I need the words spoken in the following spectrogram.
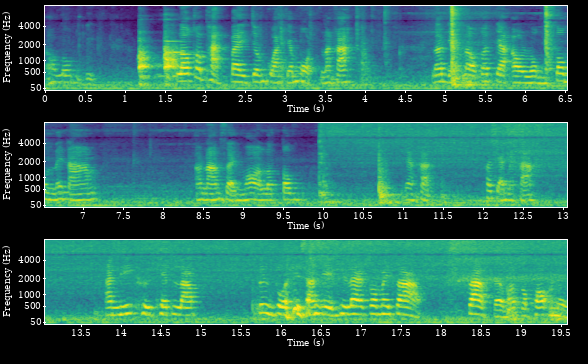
เอาลงอีก เราก็ผัดไปจนกว่าจะหมดนะคะ แล้วเดี๋ยวเราก็จะเอาลงต้มในน้ำ เอาน้ำใส่หม้อแล้วต้มเนี่ยค่ะ เข้าใจไหมคะ อันนี้คือเคล็ดลับ ซึ่งตัวที่ฉันเองที่แรกก็ไม่ทราบ ทราบแต่ว่ากระเพาะหมู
